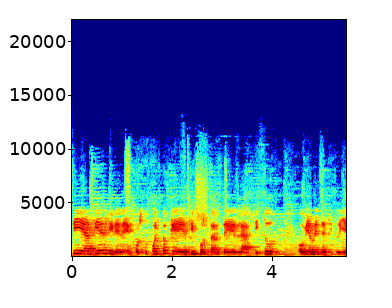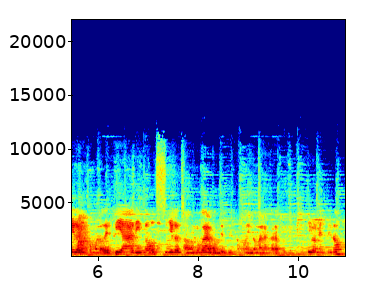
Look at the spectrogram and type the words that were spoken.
Sí, así es, Irene. Por supuesto que es importante la actitud. Obviamente, si tú llegas, como lo decía Adi, ¿no? Si tú llegas a un lugar donde te están poniendo mala cara, pues definitivamente no.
